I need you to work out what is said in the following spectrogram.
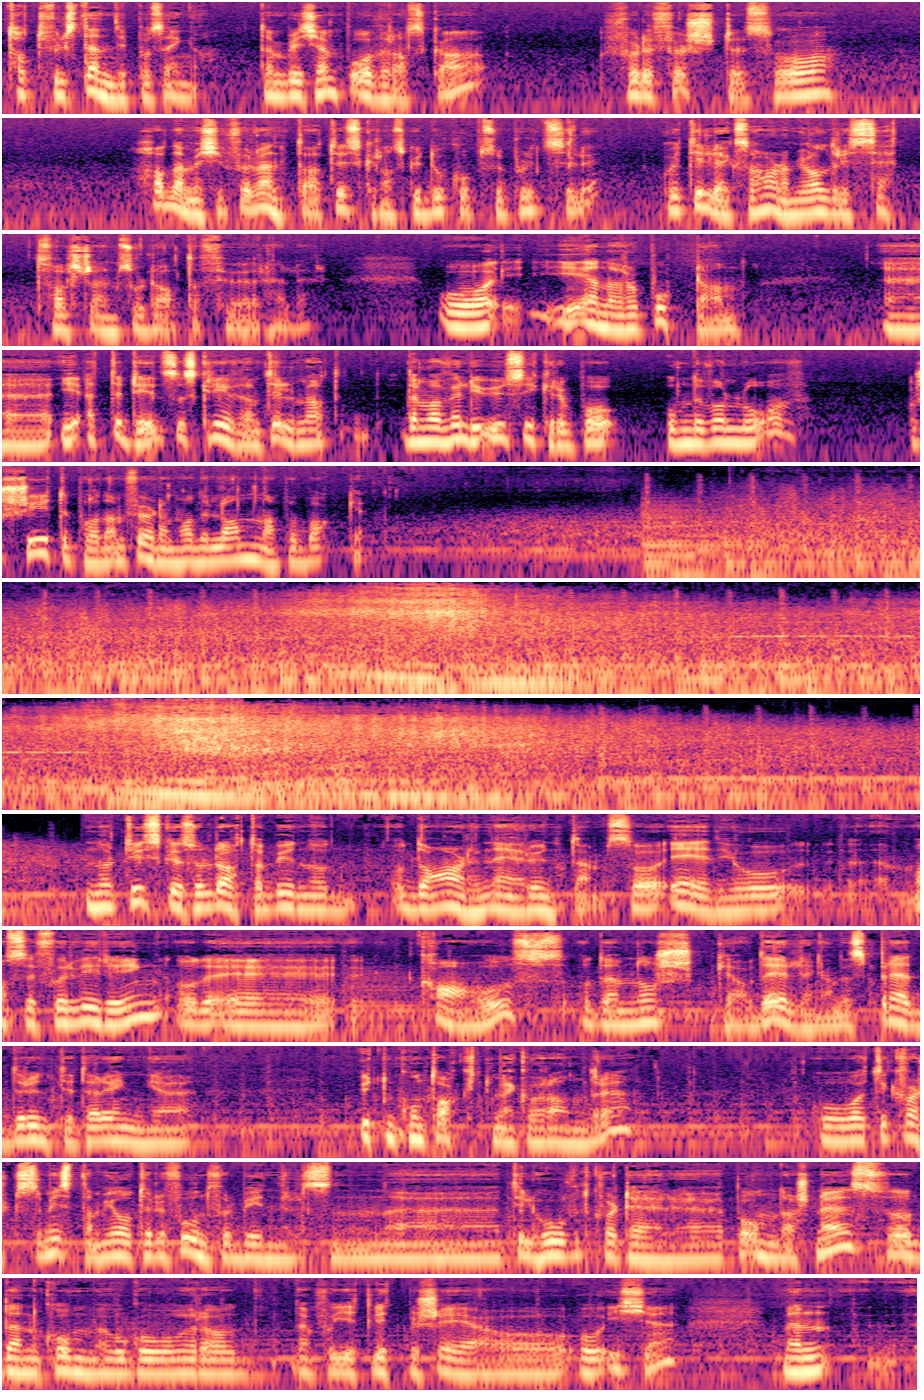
tatt fullstendig på senga. De blir kjempeoverraska. For det første så hadde de ikke forventa at tyskerne skulle dukke opp så plutselig. Og I tillegg så har de jo aldri sett fallskjermsoldater før heller. Og i en av rapportene eh, i ettertid så skriver de til og med at de var veldig usikre på om det var lov å skyte på dem før de hadde landa på bakken. Når tyske soldater begynner å, dale ned rundt dem, så er det jo masse forvirring, og det er kaos. Og de norske avdelingene er spredd rundt i terrenget uten kontakt med hverandre. Og etter hvert så mister de jo telefonforbindelsen eh, til hovedkvarteret på Åndalsnes. Og den kommer og går, og de får gitt litt beskjeder og, og ikke. Men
